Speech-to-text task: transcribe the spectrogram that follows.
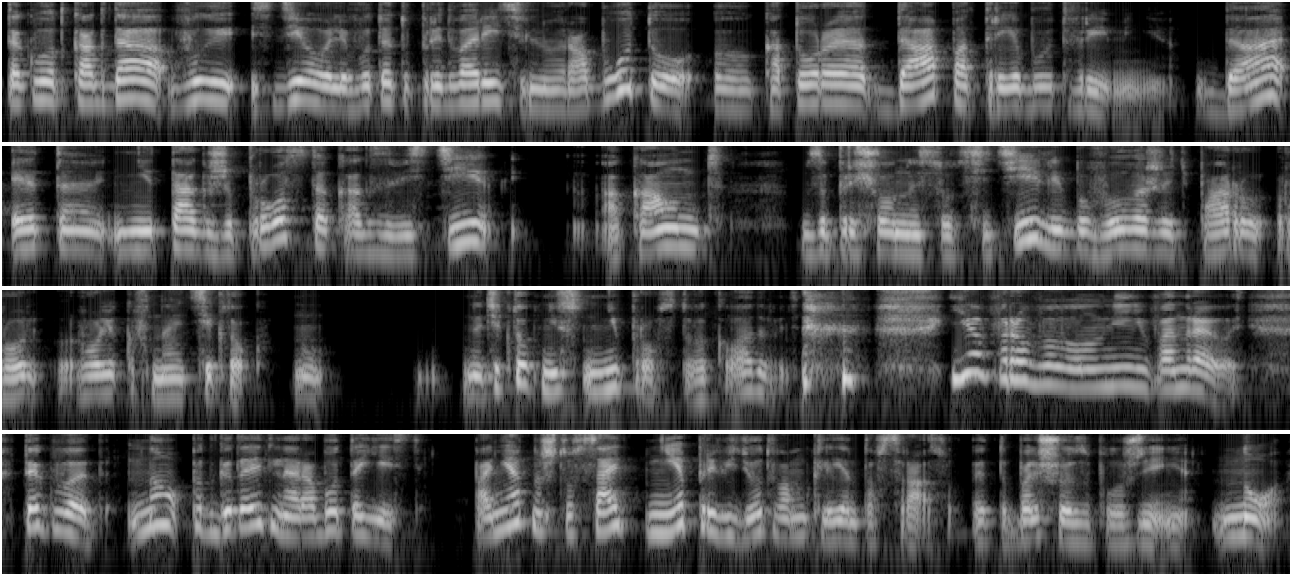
Так вот, когда вы сделали вот эту предварительную работу, э, которая, да, потребует времени, да, это не так же просто, как завести аккаунт в запрещенной соцсети, либо выложить пару роликов на ТикТок. Ну, на ТикТок не, не просто выкладывать. Я пробовала, мне не понравилось. Так вот, но подготовительная работа есть. Понятно, что сайт не приведет вам клиентов сразу. Это большое заблуждение. Но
